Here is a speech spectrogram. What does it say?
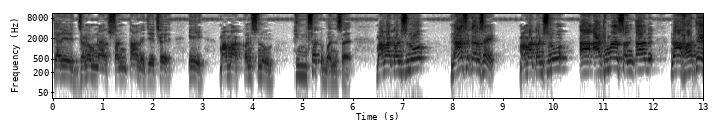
ત્યારે જન્મનાર સંતાન જે છે, એ મામા કંસનું હિંસક બનશે. મામા કંસનો નાશ કરશે. મામા કંસનું આ આઠમા સંતાન ના હાથે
